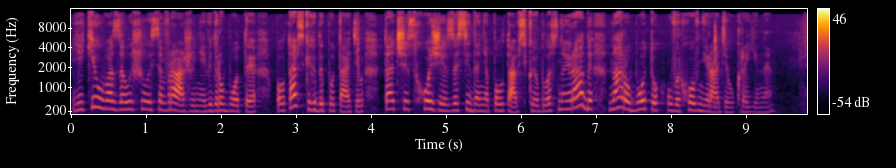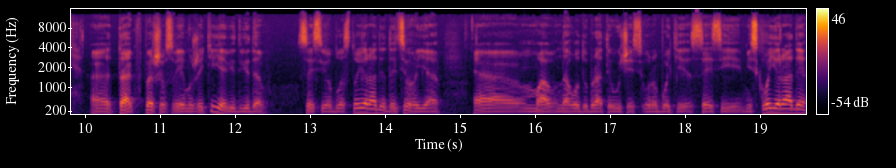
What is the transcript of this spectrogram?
Які у вас залишилися враження від роботи полтавських депутатів та чи схожі засідання Полтавської обласної ради на роботу у Верховній Раді України? Е, Так, вперше в своєму житті я відвідав сесію обласної ради. До цього я мав нагоду брати участь у роботі сесії міської ради.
